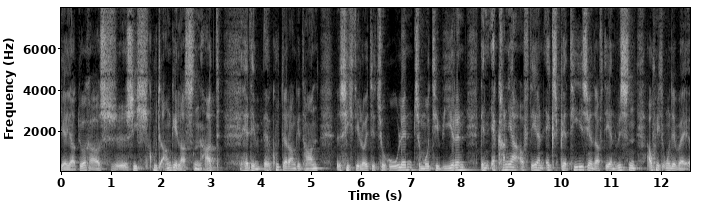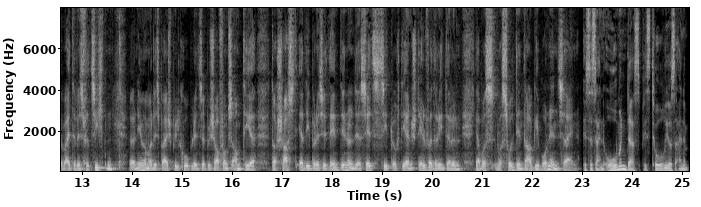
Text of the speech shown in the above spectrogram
der ja durchaus äh, sich gut angelassen hat, hätte äh, gut daran getan, sich die Leute zu holen, zu motivieren, denn er kann ja auf deren Expertise und auf deren Wissen auch nicht ohne weiteres verzichten. Nehmen wir mal das Beispiel Koblenzer Beschaffungsamt her. Da schasst er die Präsidentin und ersetzt sie durch deren Stellvertreterin. Ja, was, was soll denn da gewonnen sein? Ist es ein Omen, dass Pistorius einem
